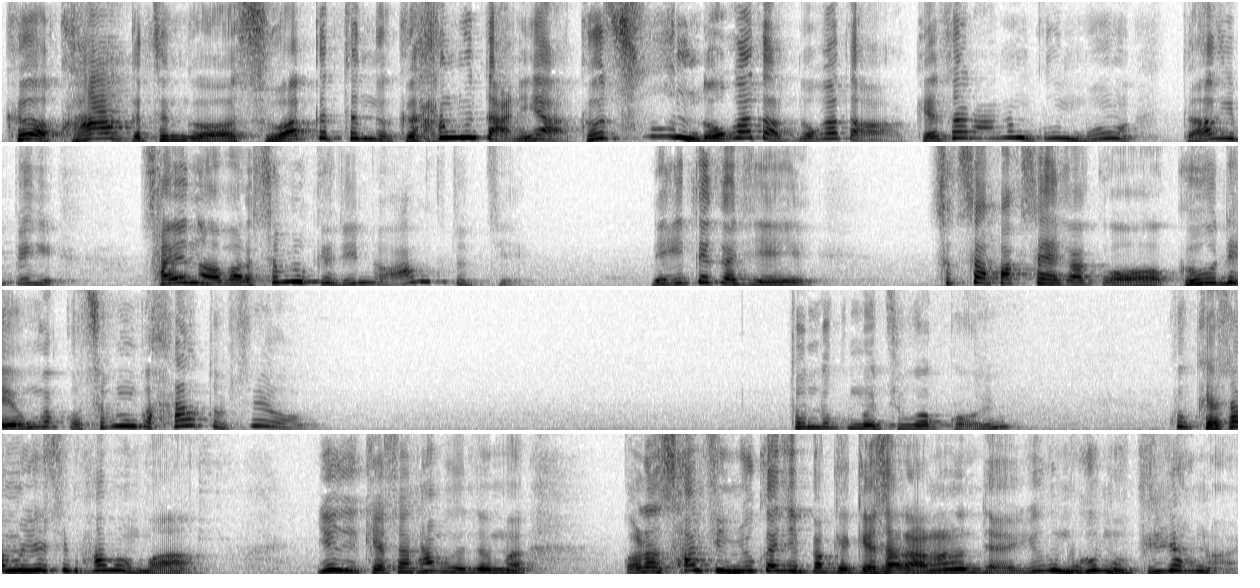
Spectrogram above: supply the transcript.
그 과학 같은 거, 수학 같은 거, 그 학문도 아니야. 그 수는 노가다, 노가다. 계산하는 그 뭐, 더하기 빼기. 사회 나와봐라. 스물 개 있나? 아무것도 없지. 내 이때까지 석사, 박사 해갖고 그 내용 갖고 써본 거 하나도 없어요. 돈 넣고 뭐 죽었고. 그 계산만 열심히 하면 뭐. 여기 계산하면 되면 꼴랑 36까지밖에 계산 안 하는데 이거 뭐, 뭐 필요하나.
